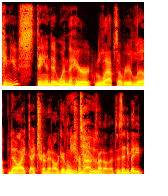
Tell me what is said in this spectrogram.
Can you stand it when the hair laps over your lip? No, I, I trim it. I'll get a little Me trim out too. cut on that. Does anybody?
